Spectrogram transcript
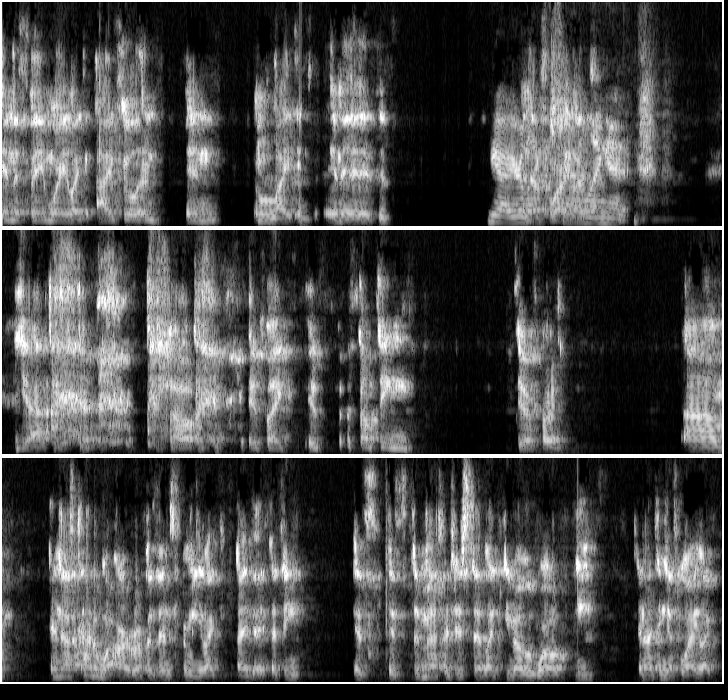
in the same way. Like I feel in, in enlightened, and it, it, yeah, you're like channeling like, it. Yeah, so it's like it's something different, um, and that's kind of what art represents for me. Like I, I think it's it's the messages that like you know the world needs, and I think that's why like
